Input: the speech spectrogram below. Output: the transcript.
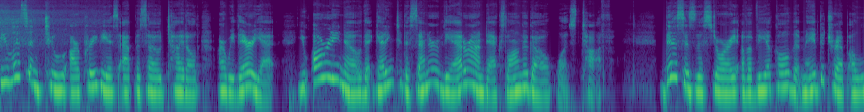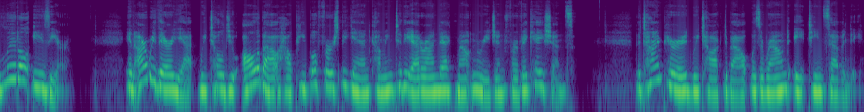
If you listened to our previous episode titled, Are We There Yet? you already know that getting to the center of the Adirondacks long ago was tough. This is the story of a vehicle that made the trip a little easier. In Are We There Yet? we told you all about how people first began coming to the Adirondack Mountain region for vacations. The time period we talked about was around 1870.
